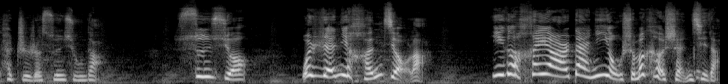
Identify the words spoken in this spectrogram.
他指着孙雄道：“孙雄，我忍你很久了，一个黑二代，你有什么可神气的？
